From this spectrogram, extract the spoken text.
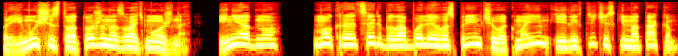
Преимущество тоже назвать можно. И не одно. Мокрая цель была более восприимчива к моим и электрическим атакам.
